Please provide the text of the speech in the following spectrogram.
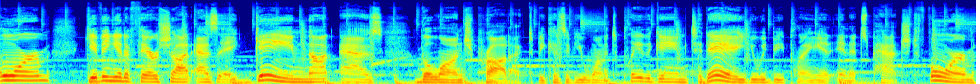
form, giving it a fair shot as a game, not as the launch product. Because if you wanted to play the game today, you would be playing it in its patched form.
